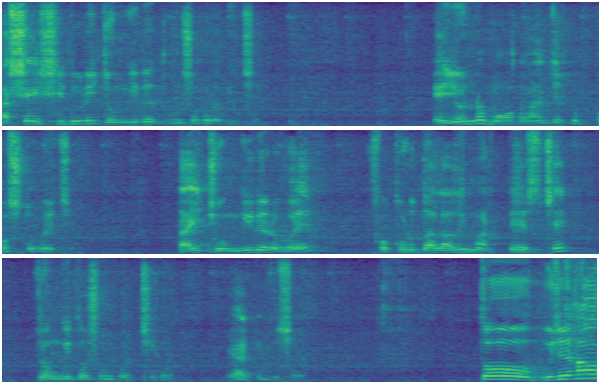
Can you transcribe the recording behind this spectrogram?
আর সেই সিঁদুরই জঙ্গিদের ধ্বংস করে দিয়েছে। এই জন্য মমতা ব্যানার্জির খুব কষ্ট হয়েছে। তাই জঙ্গিদের হয়ে ফকর দালালি মারতে এসছে, জঙ্গি তোষণ করছিল। এ আর কি বিষয়। তো বুঝে নাও,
